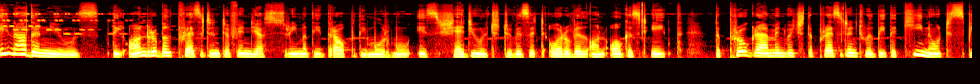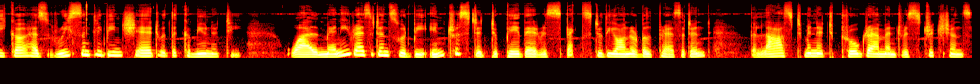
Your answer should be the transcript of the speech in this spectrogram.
In other news, the Honorable President of India, Srimati Draupadi Murmu, is scheduled to visit Auroville on August 8th. The program in which the President will be the keynote speaker has recently been shared with the community. While many residents would be interested to pay their respects to the Honorable President, the last minute program and restrictions,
